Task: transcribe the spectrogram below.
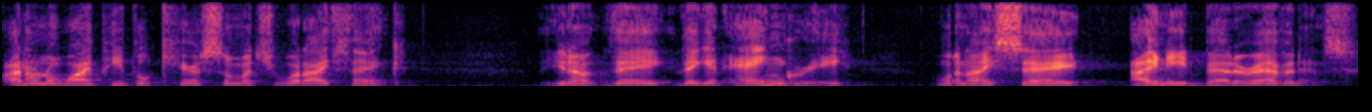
I don't know why people care so much what I think. You know, they, they get angry when I say, I need better evidence.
